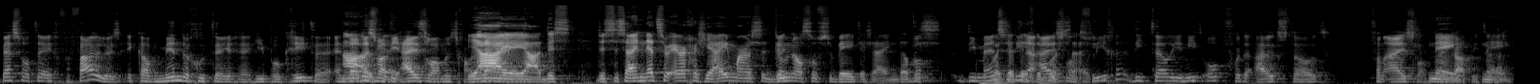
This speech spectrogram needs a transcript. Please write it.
best wel tegen vervuilers. Ik kan minder goed tegen hypocrieten. En Ah, dat is wat die IJslanders gewoon Ja, zijn. ja, ja. Dus, dus ze zijn net zo erg als jij, maar ze doen Kijk, alsof ze beter zijn. Dat is... die mensen die naar IJsland vliegen, die tel je niet op voor de uitstoot van IJsland Nee, per capita. nee.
